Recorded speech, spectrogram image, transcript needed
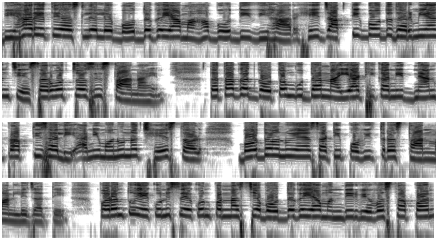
बिहार येथे असलेले बौद्धगया महाबोधी विहार हे जागतिक बौद्ध धर्मियांचे सर्वोच्च असे स्थान आहे. तथागत गौतम बुद्धांना या ठिकाणी ज्ञानप्राप्ती झाली आणि म्हणूनच हे स्थळ बौद्ध अनुयायासाठी पवित्र स्थान मानले जाते. परंतु एकोणीसशे एकोणपन्नासच्या बौद्धगया मंदिर व्यवस्थापन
